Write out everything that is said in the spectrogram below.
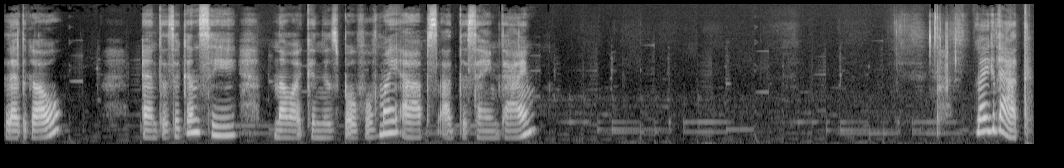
Let go. And as you can see, now I can use both of my apps at the same time like that.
